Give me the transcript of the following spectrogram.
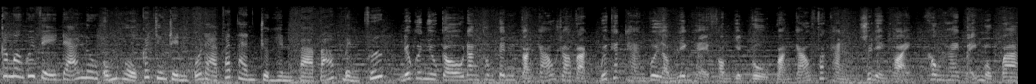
Cảm ơn quý vị đã luôn ủng hộ các chương trình của Đài Phát thanh truyền hình và báo Bình Phước. Nếu có nhu cầu đăng thông tin quảng cáo ra vặt, quý khách hàng vui lòng liên hệ phòng dịch vụ quảng cáo phát hành số điện thoại 02713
